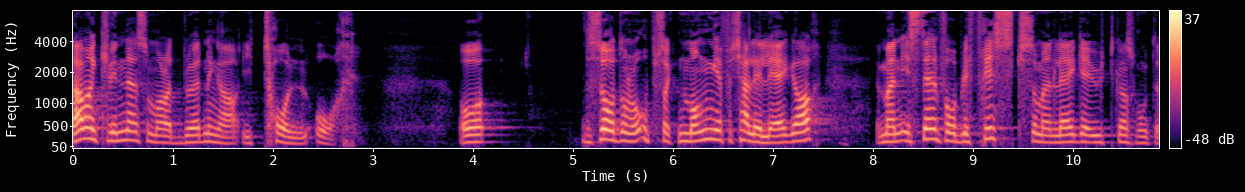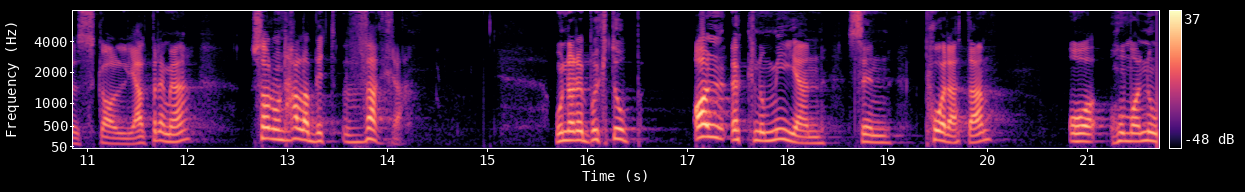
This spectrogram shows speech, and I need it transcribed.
Det var en kvinne som hadde hatt blødninger i tolv år. Og Det står at hun har oppsøkt mange forskjellige leger, men istedenfor å bli frisk, som en lege i utgangspunktet skal hjelpe deg med, så hadde hun heller blitt verre. Hun hadde brukt opp all økonomien sin på dette, og hun var nå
